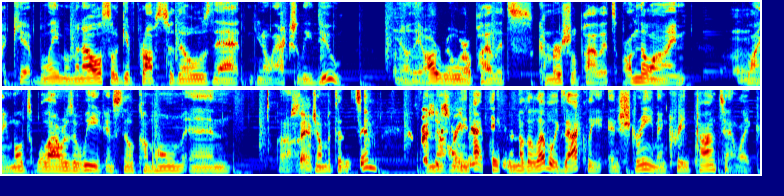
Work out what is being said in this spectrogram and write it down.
I can't blame them, and I also give props to those that you know actually do. You know, they mm-hmm. are real world pilots, commercial pilots on the line mm-hmm. flying multiple hours a week and still come home and uh, jump into the sim. Especially and not streaming. only that, take it another level exactly and stream and create content. Like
